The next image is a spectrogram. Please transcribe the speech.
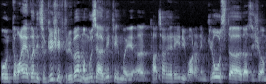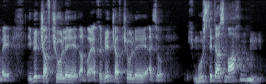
Und da war ich ja gar nicht so glücklich drüber. Man muss ja wirklich mal äh, Tatsache reden. Ich war dann im Kloster, da ist schon mal die Wirtschaftsschule, dann war ich auf der Wirtschaftsschule. Also ich musste das machen. Mhm.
